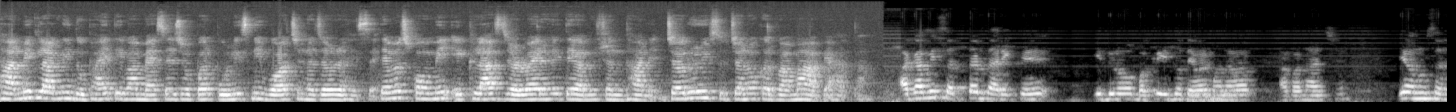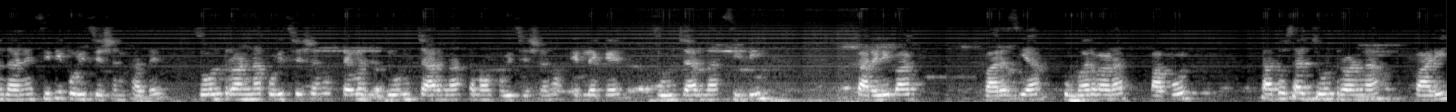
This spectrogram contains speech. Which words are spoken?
ધાર્મિક લાગણી દુભાય તેવા મેસેજો પર પોલીસની વોચ નજર રહેશે. તેમજ કોમી એકલાસ જળવાઈ રહે તે અનુસંધાને જરૂરી સૂચનો કરવામાં આવ્યા હતા. આગામી સત્તર તારીખે ઈદનો, બકરી ઈદનો તહેવાર મનાવવા આવવાના છે. એ અનુસંધાને સિટી પોલીસ સ્ટેશન ખાતે ઝોન ત્રણના પોલીસ સ્ટેશનો તેમજ ઝોન ચારના તમામ પોલીસ સ્ટેશનો એટલે કે ઝોન ચારના સિટી કારેલીબાગ, વારસિયા, કુંભારવાડા પાપોદ સાથોસાથ ઝોન ત્રણના વાડી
